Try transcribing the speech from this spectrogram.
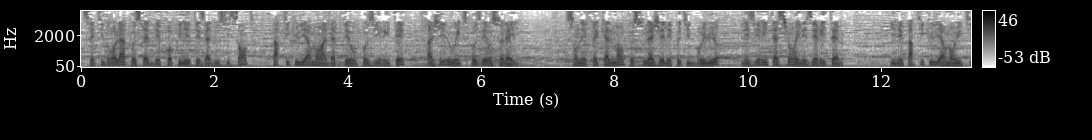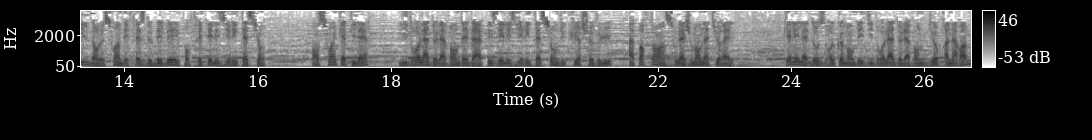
cet hydrolat possède des propriétés adoucissantes, particulièrement adaptées aux peaux irritées, fragiles ou exposées au soleil. Son effet calmant peut soulager les petites brûlures, les irritations et les érythèmes. Il est particulièrement utile dans le soin des fesses de bébé et pour traiter les irritations. En soins capillaires, l'hydrolat de lavande aide à apaiser les irritations du cuir chevelu, apportant un soulagement naturel. Quelle est la dose recommandée d'hydrolat de lavande biopranarum?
